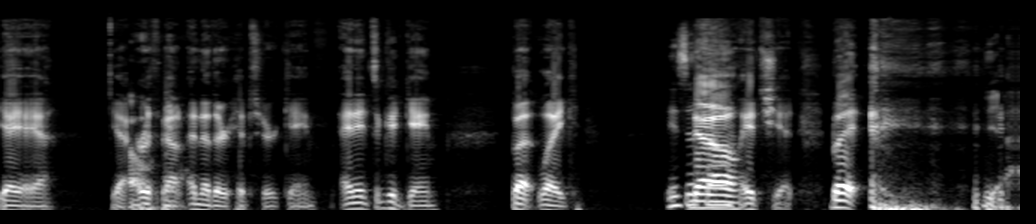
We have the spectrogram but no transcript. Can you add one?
yeah, yeah, yeah, yeah. Oh, Earthbound, another hipster game, and it's a good game, but like, is it? No, it's shit. But yeah.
